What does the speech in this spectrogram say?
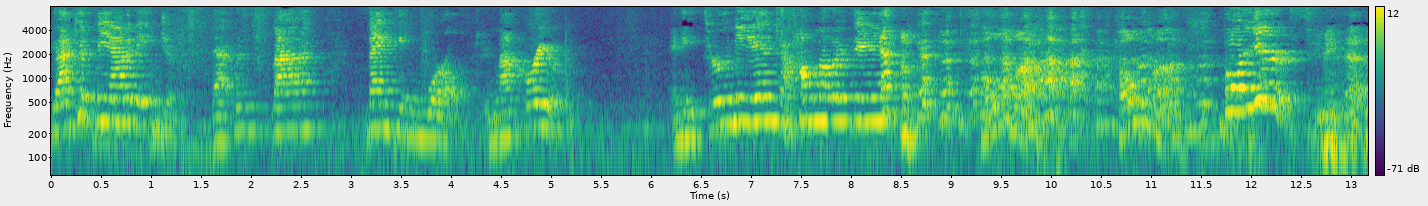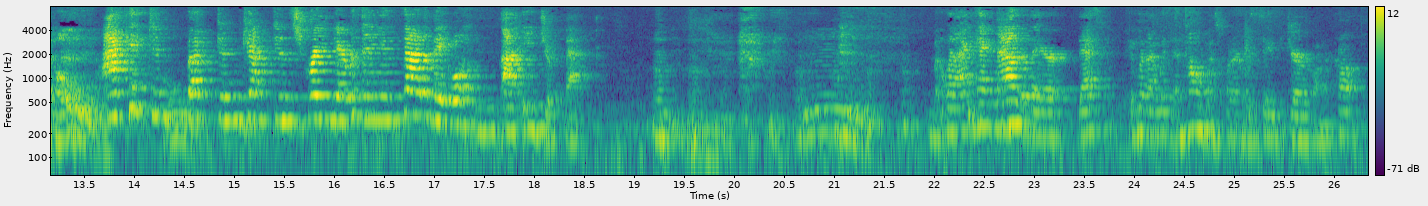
God took me out of Egypt. That was my banking world, in my career. And he threw me into Houma, Louisiana. Homa. Homa. Four years. You make that home. I kicked and bucked and jumped and screamed everything inside of me wanting my Egypt back. Mm. But when I came out of there, that's when I was in home, that's when I received the Jeroboam call.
